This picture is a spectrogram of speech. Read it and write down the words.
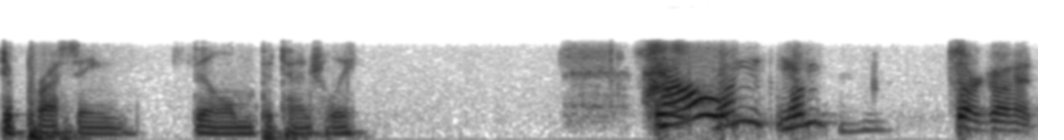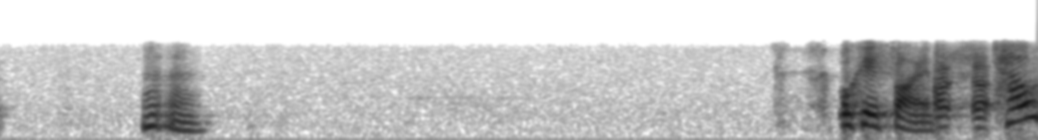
depressing film potentially. So How- one one sorry, go ahead. Mm-mm. Okay, fine. I- I- How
